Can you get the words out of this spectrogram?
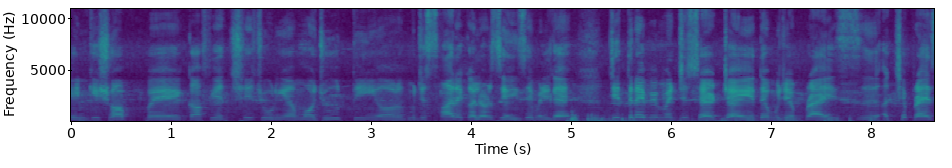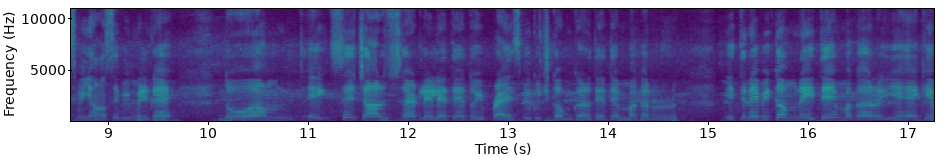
इनकी शॉप पे काफ़ी अच्छी चूड़ियाँ मौजूद थी और मुझे सारे कलर्स यहीं से मिल गए। जितने भी मुझे सेट चाहिए थे, मुझे प्राइस अच्छे प्राइस में यहाँ से भी मिल गए। तो हम एक से चार सेट ले लेते हैं तो ये प्राइस भी कुछ कम कर देते मगर इतने भी कम नहीं थे। मगर ये है कि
